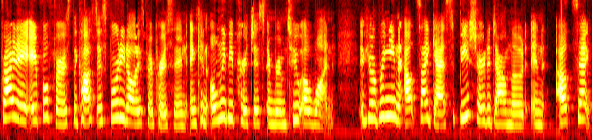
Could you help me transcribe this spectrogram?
Friday, April 1st, the cost is $40 per person and can only be purchased in room 201. If you're bringing an outside guest, be sure to download an outside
